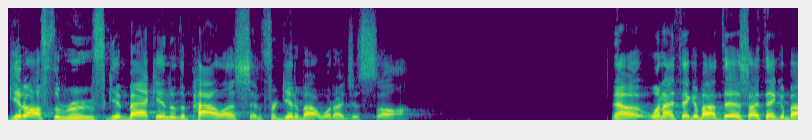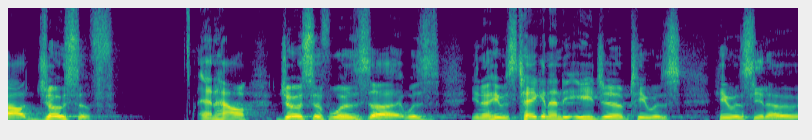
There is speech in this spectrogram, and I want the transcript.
Get off the roof, get back into the palace, and forget about what I just saw. Now, when I think about this, I think about Joseph and how Joseph was, uh, was you know, he was taken into Egypt. He was, he was you know,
